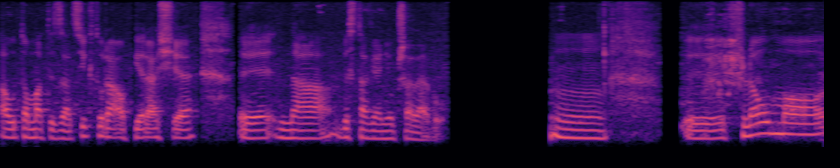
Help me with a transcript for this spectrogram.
automatyzacji, która opiera się y, na wystawianiu przelewów. Y, Flowmo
